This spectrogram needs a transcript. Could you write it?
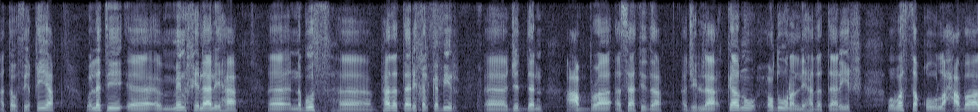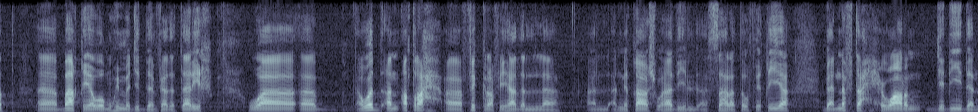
التوثيقية والتي آه، من خلالها آه، نبث آه، هذا التاريخ الكبير جدا عبر أساتذة أجلاء كانوا حضورا لهذا التاريخ ووثقوا لحظات آه، باقية ومهمة جدا في هذا التاريخ. وأود أن أطرح آه، فكرة في هذا ال- ال- النقاش وهذه السهرة التوثيقية بأن نفتح حوارا جديدا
